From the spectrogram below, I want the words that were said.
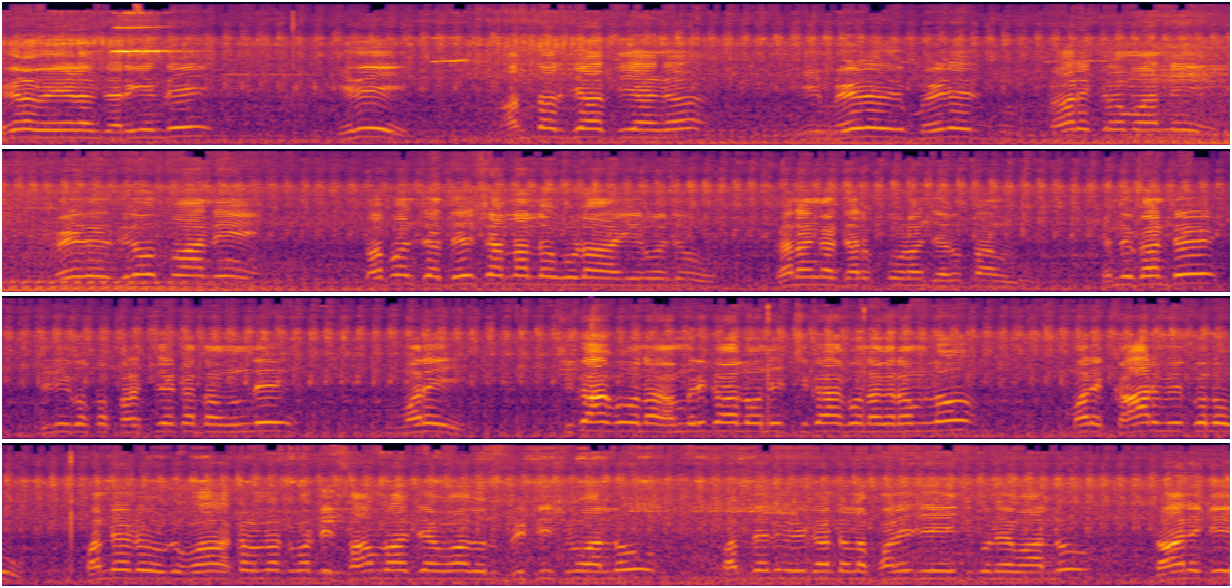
ఎగరవేయడం జరిగింది. ఇది అంతర్జాతీయంగా ఈ మేడే మేడే కార్యక్రమాన్ని మేడే దినోత్సవాన్ని ప్రపంచ దేశాలలో కూడా ఈరోజు ఘనంగా జరుపుకోవడం జరుగుతూ ఉంది. ఎందుకంటే దీనికి ఒక ప్రత్యేకత ఉంది. మరి చికాగో అమెరికాలోని చికాగో నగరంలో మరి కార్మికులు పన్నెండు అక్కడ ఉన్నటువంటి సామ్రాజ్యవాదులు బ్రిటిష్ వాళ్ళు పద్దెనిమిది గంటల పని చేయించుకునే వాళ్ళు. దానికి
